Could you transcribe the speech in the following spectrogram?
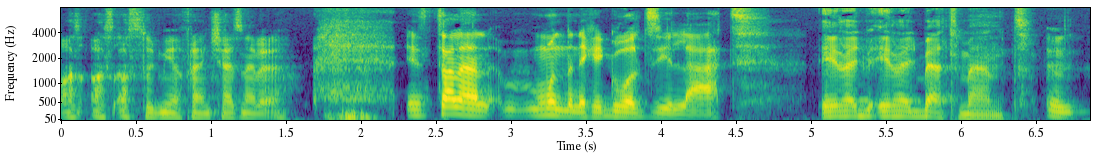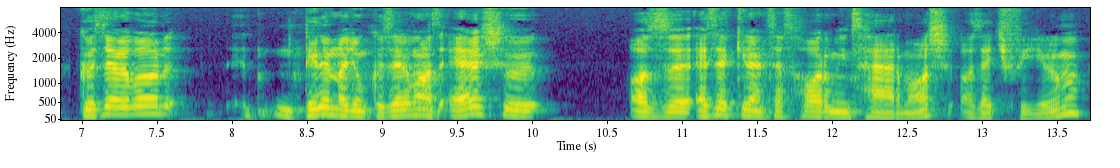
az, az, azt, hogy mi a franchise neve. Én talán mondanék egy Godzilla-t. Én egy, én egy Batman-t. Közel van, tényleg nagyon közel van. Az első az 1933-as, az egy film,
